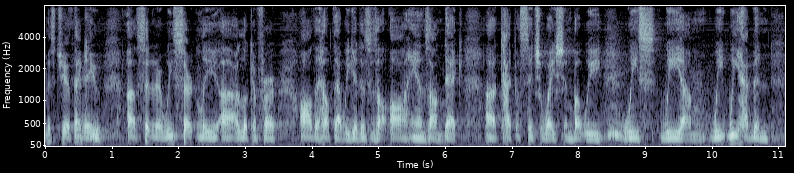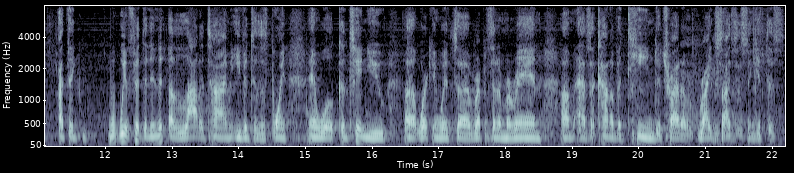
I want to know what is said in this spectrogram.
Mr. Chair. Thank you, uh, Senator. We certainly uh, are looking for all the help that we get. This is an all hands on deck uh, type of situation, but we we we um, we we have been, I think. We have spent a lot of time even to this point, and we'll continue uh, working with uh, Representative Moran um, as a kind of a team to try to right-size this and get this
